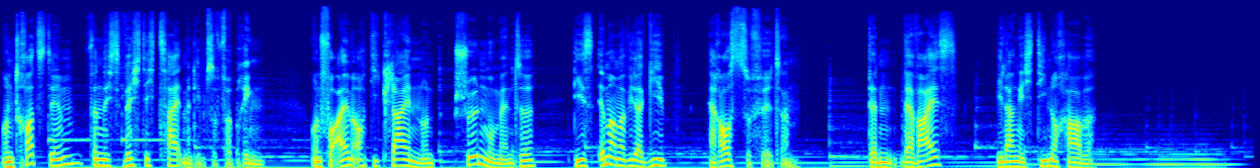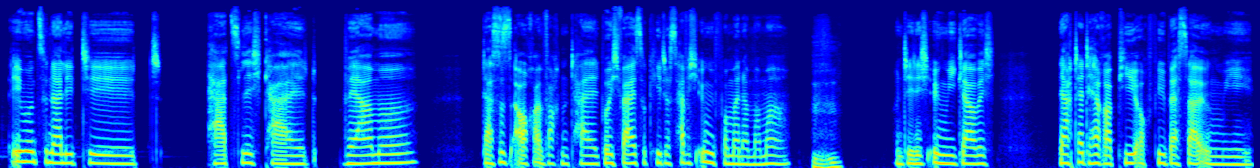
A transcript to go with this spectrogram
Und trotzdem finde ich es wichtig, Zeit mit ihm zu verbringen. Und vor allem auch die kleinen und schönen Momente, die es immer mal wieder gibt, herauszufiltern. Denn wer weiß, wie lange ich die noch habe. Emotionalität, Herzlichkeit Wärme, das ist auch einfach ein Teil, wo ich weiß, okay, das habe ich irgendwie von meiner Mama. Mhm. Und den ich irgendwie, glaube ich, nach der Therapie auch viel besser irgendwie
